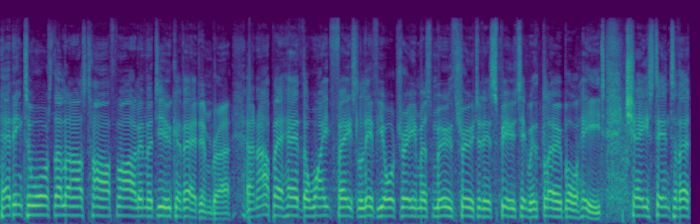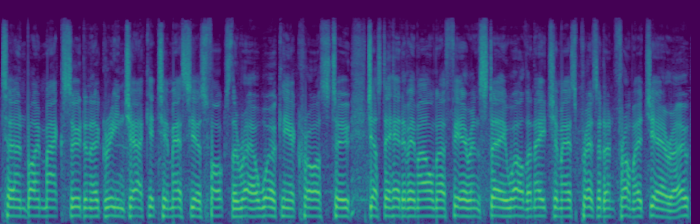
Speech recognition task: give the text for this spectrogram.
heading towards the last half mile in the Duke of Edinburgh. And up ahead, the white-faced Live Your Dream has moved through to dispute it with Global Heat. Chased into the turn by Max in a green jacket. Timesius Fox, the rail, working across to just ahead of him, Al Nafir and Stay Well, the HMS president from Ajero.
